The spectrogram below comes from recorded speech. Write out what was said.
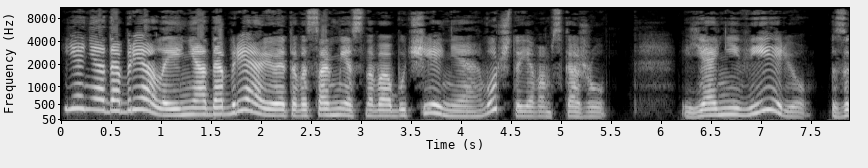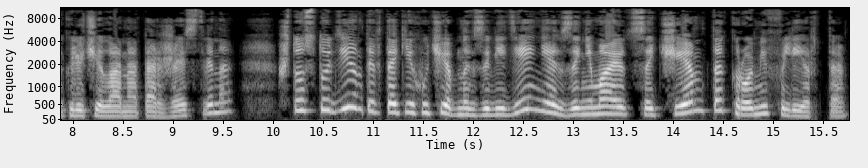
Я не одобряла и не одобряю этого совместного обучения, вот что я вам скажу. Я не верю, — заключила она торжественно, — что студенты в таких учебных заведениях занимаются чем-то, кроме флирта.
